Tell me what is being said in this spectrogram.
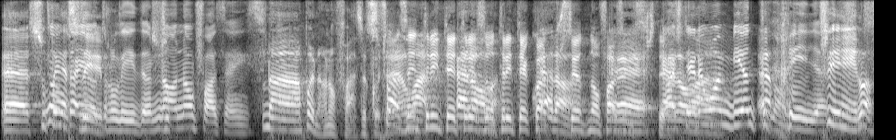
Eh, se o Não PSD tem outro líder, não, não fazem isso. não, pois não, não faz. A Se coisa fazem era lá- 33 era ou lá- 34%, era- não fazem é, certeza. Este era um ambiente de guerrilha. Sim, Isso é vais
